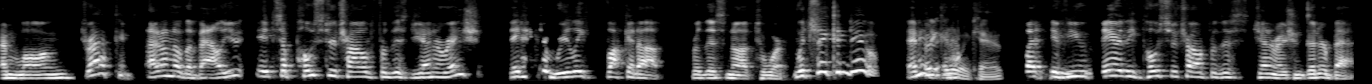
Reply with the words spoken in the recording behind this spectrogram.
I'm long DraftKings. I don't know the value. It's a poster child for this generation. They'd have to really fuck it up for this not to work, which they can do. Anything can Anyone can. But if you, they're the poster child for this generation, good or bad.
